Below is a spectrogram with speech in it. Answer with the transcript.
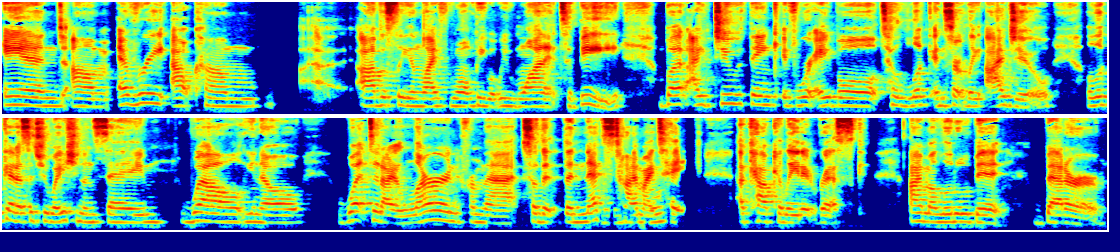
and um, every outcome. Uh, obviously in life won't be what we want it to be. But I do think if we're able to look, and certainly I do, look at a situation and say, well, you know, what did I learn from that so that the next time I mm-hmm. take a calculated risk, I'm a little bit better,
